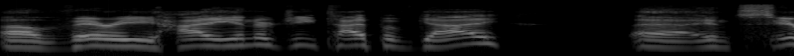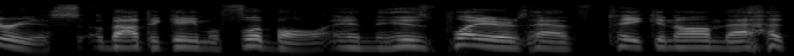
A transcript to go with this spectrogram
uh, very high energy type of guy. Uh, and serious about the game of football, and his players have taken on that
